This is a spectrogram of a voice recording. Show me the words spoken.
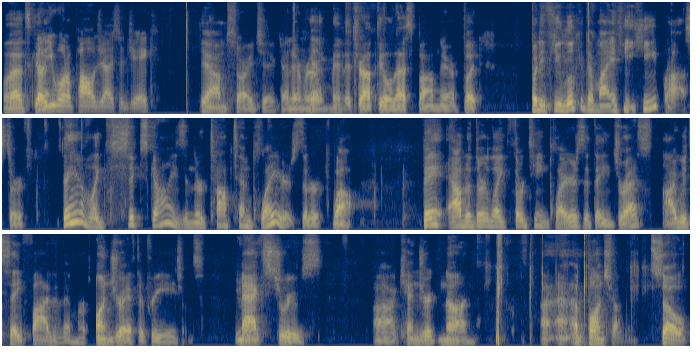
Well, that's good. So you want to apologize to Jake? Yeah, I'm sorry, Jake. I didn't really mean to drop the old S bomb there, but but if you look at the Miami Heat roster, they have like six guys in their top ten players that are wow. They out of their like 13 players that they dress, I would say five of them are undrafted free agents. Max Strus, uh, Kendrick Nunn, a, a- bunch of them. So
